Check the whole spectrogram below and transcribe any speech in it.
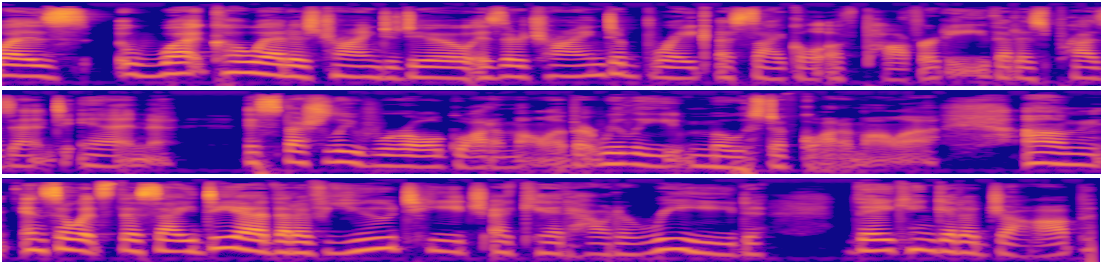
was what co-ed is trying to do is they're trying to break a cycle of poverty that is present in especially rural Guatemala, but really most of Guatemala. Um, and so it's this idea that if you teach a kid how to read, they can get a job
